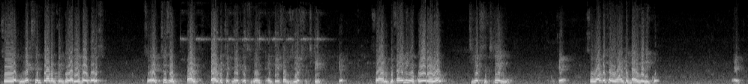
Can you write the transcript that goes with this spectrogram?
So next important thing to worry about is so H is a parity check matrix with entry from GF16 okay? So I'm defining a code over GF16 now okay? So what if I want a binary code right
